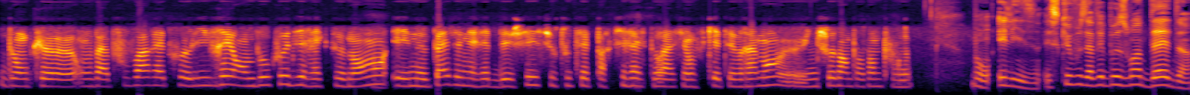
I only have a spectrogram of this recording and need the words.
Donc on va pouvoir être livré en bocaux directement et ne pas générer de déchets sur toute cette partie restauration, ce qui était vraiment une chose importante pour nous. Bon, Élise, est-ce que vous avez besoin d'aide?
